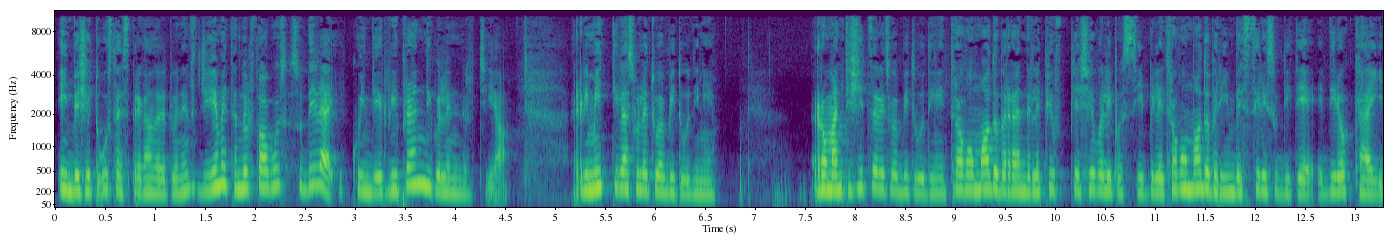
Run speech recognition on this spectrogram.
E invece tu stai sprecando le tue energie mettendo il focus su di lei, quindi riprendi quell'energia, rimettila sulle tue abitudini. Romanticizza le tue abitudini, trova un modo per renderle più piacevoli possibile, trova un modo per investire su di te e dire ok,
